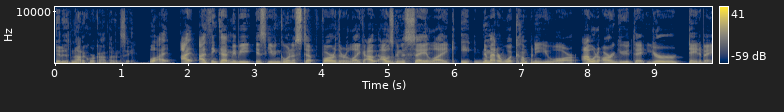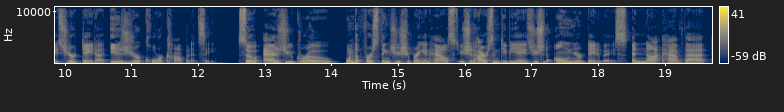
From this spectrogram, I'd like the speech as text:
it is not a core competency. Well, I, I, I think that maybe is even going a step farther. Like, I, I was going to say, like, e- no matter what company you are, I would argue that your database, your data is your core competency. So, as you grow, one of the first things you should bring in house, you should hire some DBAs. You should own your database and not have that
